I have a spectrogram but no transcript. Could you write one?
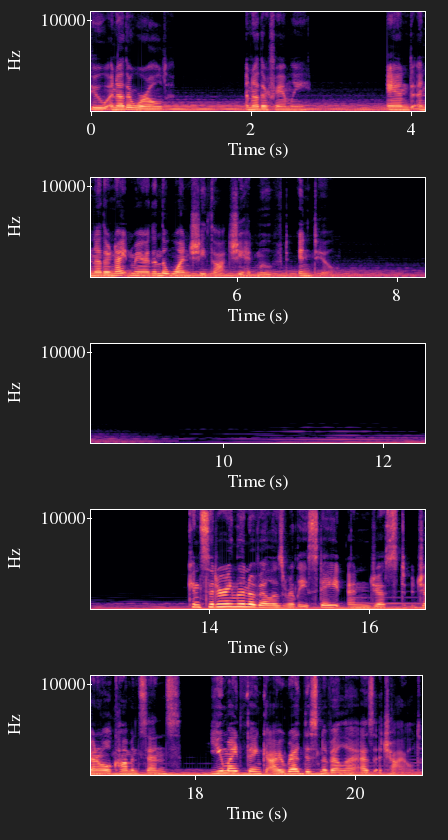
to another world, another family, and another nightmare than the one she thought she had moved into. Considering the novella's release date and just general common sense, you might think I read this novella as a child,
